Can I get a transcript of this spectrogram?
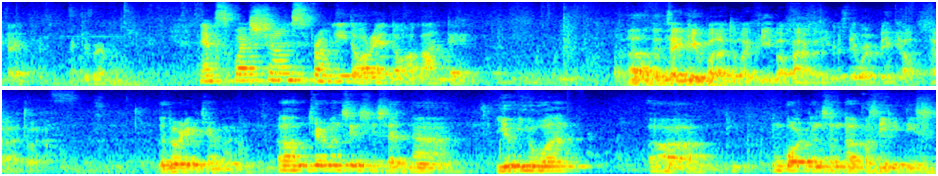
Okay? Thank you very much. Next questions from Lito Oredo Abante. Uh, And thank you pala to my FIBA family because they were a big help uh, to ano. Good morning, Chairman. Um, Chairman, since you said na you, you want uh, importance on the facilities,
